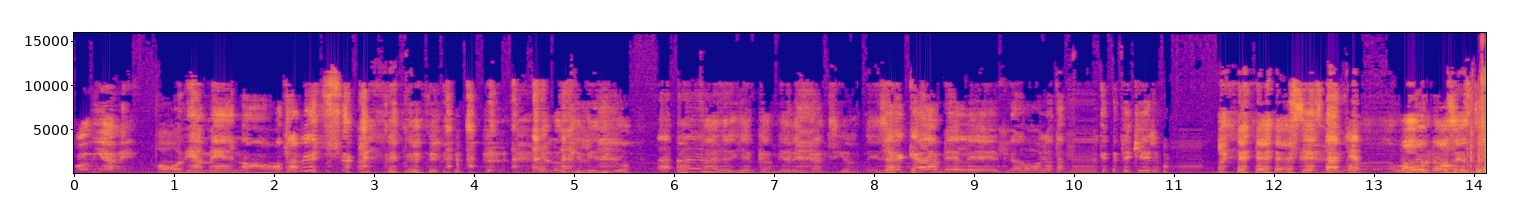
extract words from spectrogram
Ódiame. Ódiame, no, otra vez. Es lo que le digo, compadre, ya cambia de canciones. Ya cámbiale. No, yo que te quiero. Sí, está bien. Vámonos, esto es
